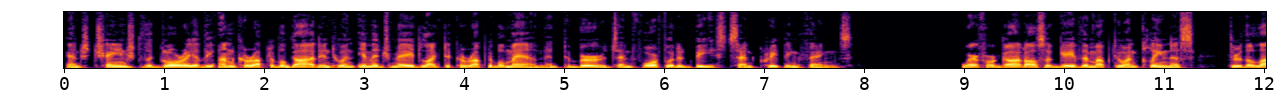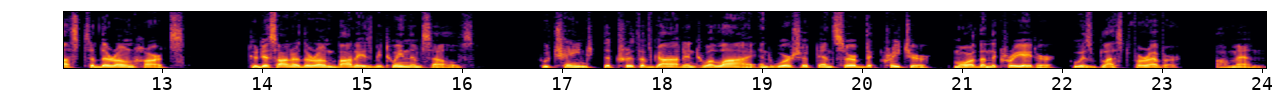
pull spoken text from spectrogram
and changed the glory of the uncorruptible God into an image made like to corruptible man, and to birds, and four footed beasts, and creeping things. Wherefore God also gave them up to uncleanness through the lusts of their own hearts, to dishonor their own bodies between themselves, who changed the truth of God into a lie, and worshipped and served the creature more than the Creator, who is blessed forever. Amen.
